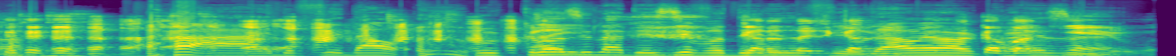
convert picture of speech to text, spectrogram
Ai, no final. O close Aí. no adesivo dele cara no tá de final é uma coisa... cavaquinho, mano.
